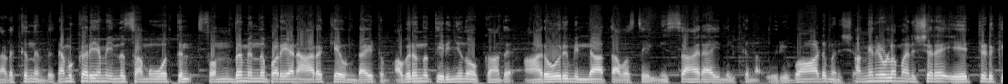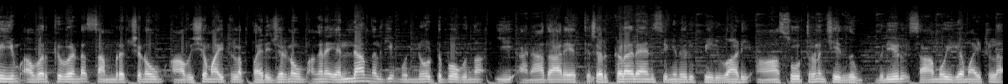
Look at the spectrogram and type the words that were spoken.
നടക്കുന്നുണ്ട്. നമുക്കറിയാം ഇന്ന് സമൂഹത്തിൽ സ്വന്തം എന്ന് പറയാൻ ആരൊക്കെ ഉണ്ടായിട്ടും അവരൊന്ന് തിരിഞ്ഞു നോക്കാതെ ആരോരുമില്ലാത്ത അവസ്ഥയിൽ നിസ്സഹാരായി നിൽക്കുന്ന ഒരുപാട് മനുഷ്യർ. അങ്ങനെയുള്ള മനുഷ്യരെ ഏറ്റെടുക്കുകയും അവർക്ക് വേണ്ട സംരക്ഷണവും ആവശ്യമായിട്ടുള്ള പരിചരണവും അങ്ങനെ എല്ലാം നൽകി മുന്നോട്ട് പോകുന്ന ഈ അനാഥാലയത്തിൽ ചെർക്കള ലാൻസ് ഇങ്ങനെ ഒരു പരിപാടി ആസൂത്രണം ചെയ്തതും വലിയൊരു സാമൂഹികമായിട്ടുള്ള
